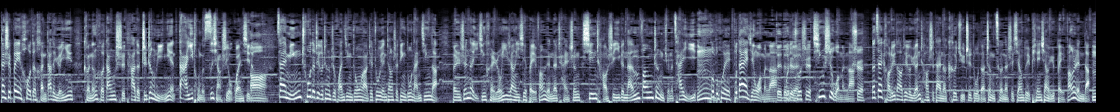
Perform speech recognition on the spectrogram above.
但是背后的很大的原因可能和当时他的执政理念大一统的思想是有关系的。哦。在明初的这个政治环境中啊，这朱元璋是定都南京的，本身呢已经很容易让一些北方人呢产生新朝是一个南方政权的猜疑，嗯，会不会不待见我们了？对对。或者说是轻视我们了？是。那再考虑到这个元朝时代呢，科举制度的政策呢是相对偏向于北方人的，嗯，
